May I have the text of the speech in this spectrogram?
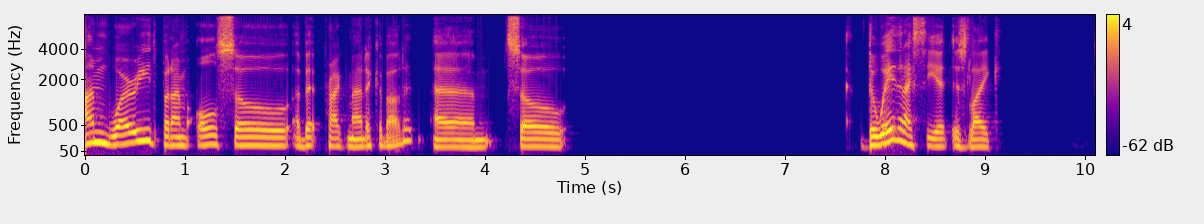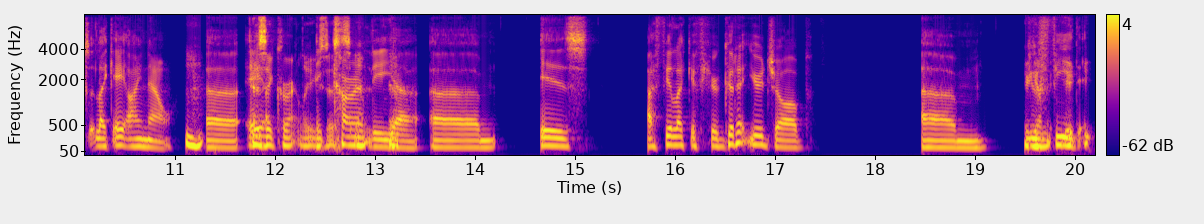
I'm worried, but I'm also a bit pragmatic about it. Um, so the way that I see it is like like AI now. Mhm. Uh, As it currently it exists. yeah. currently, yeah, um, is I feel like if you're good at your job, um, You're you gonna- feed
